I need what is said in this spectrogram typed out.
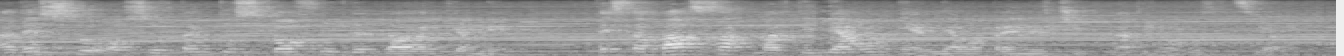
Adesso ho soltanto Scofield davanti a me testa bassa, martelliamo e andiamo a prenderci la prima posizione.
